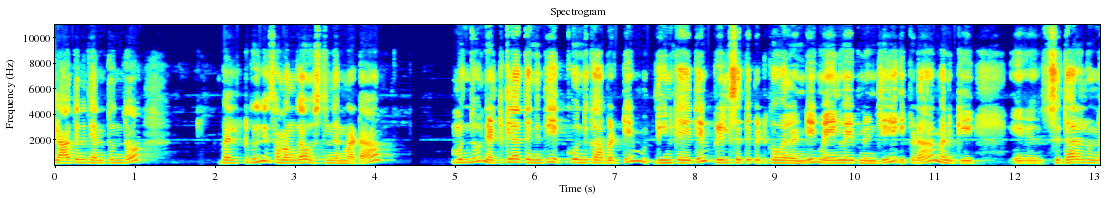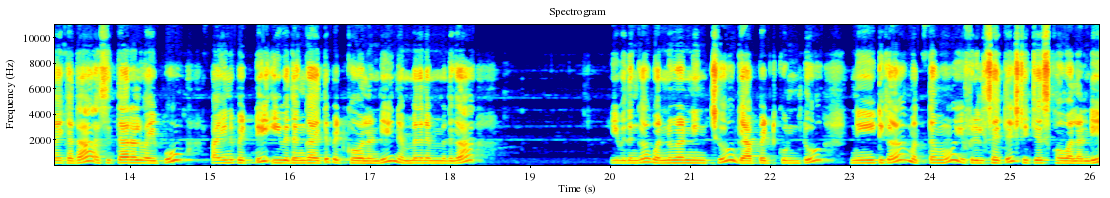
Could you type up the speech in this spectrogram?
క్లాత్ అనేది ఎంత ఉందో బెల్ట్కి సమంగా వస్తుందన్నమాట. ముందు నెట్ క్లాత్ అనేది ఎక్కువ ఉంది కాబట్టి దీనికైతే ప్రిల్స్ అయితే పెట్టుకోవాలండి. మెయిన్ వైపు నుంచి ఇక్కడ మనకి సితారాలు ఉన్నాయి కదా ఆ సితారాల వైపు పైన పెట్టి ఈ విధంగా అయితే పెట్టుకోవాలండి. నెమ్మది నెమ్మదిగా ఈ విధంగా వన్ వన్ ఇంచు గ్యాప్ పెట్టుకుంటూ నీట్గా మొత్తము ఈ ఫ్రిల్స్ అయితే స్టిచ్ చేసుకోవాలండి.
